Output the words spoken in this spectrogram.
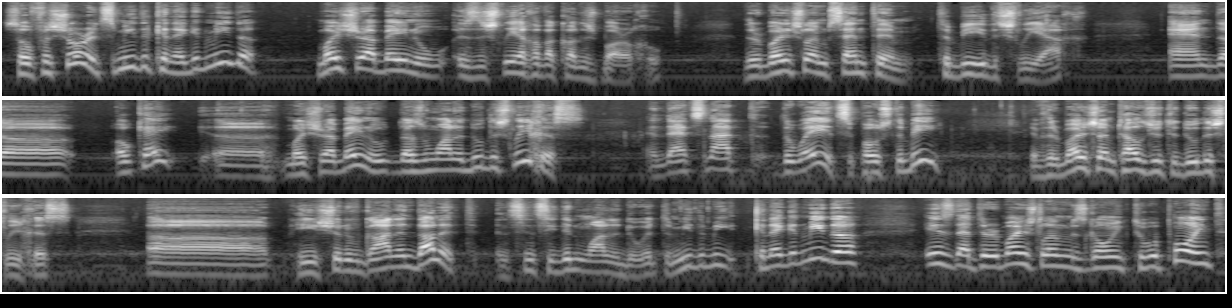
So for sure, it's mida keneged mida. Moshe Rabbeinu is the shliach of Hakadosh Baruch Hu. The Rebbeinu Shalom sent him to be the shliach, and uh, okay, uh, Moshe Rabbeinu doesn't want to do the shlichus, and that's not the way it's supposed to be. If the Rebbeinu Shalom tells you to do the shlichus, uh, he should have gone and done it. And since he didn't want to do it, the mida keneged mida is that the Rebbeinu Shalom is going to appoint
